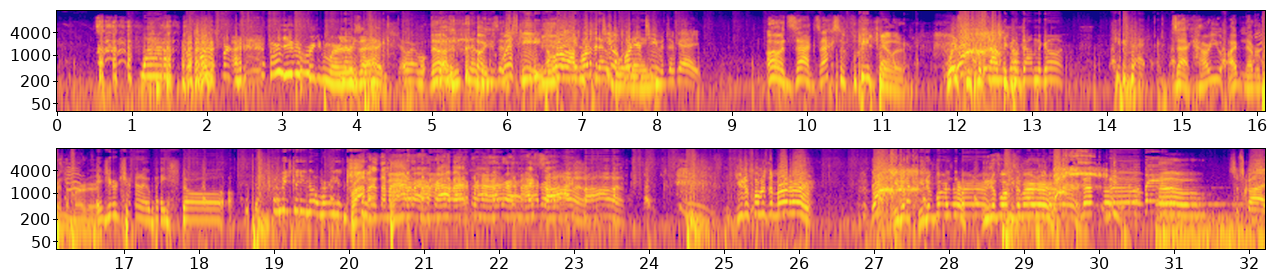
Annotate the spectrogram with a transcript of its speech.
Wow. Are you the freaking murderer, Zach? Vex, or- No, yeah, you no, snowboard. he said- Whiskey! You Hold on, I'm didn't part of the team. I'm part of your team. It's okay. Oh, it's Zach. Zach's a fucking killer. Whiskey, put down the gun. Put down the gun. Tupac, Zach, how are you? I've never been the murderer. is your channel based on... Obviously not very good. Bravo's the murderer. Bravo's the murderer. I saw him. Uniform's the murderer! Uni- Uniform's the murderer. Uniform's the murderer. No, no, no. Subscribe.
